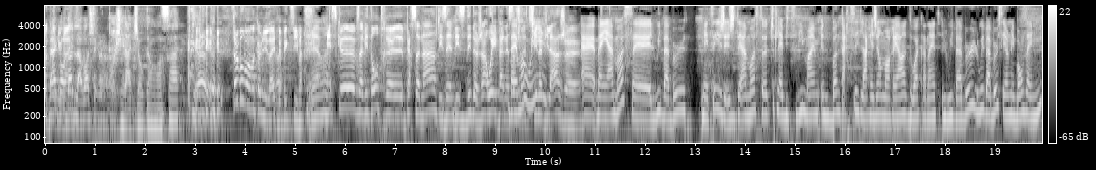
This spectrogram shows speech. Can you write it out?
J'étais bien content de l'avoir. J'étais, oh, j'ai la joke dans mon sac. Yeah. C'est un beau moment comme lui life, effectivement. Est-ce que vous avez d'autres euh, personnages, des, des idées de gens? Oui, Vanessa, Ben, je moi, oui. viens d'un village. euh, Euh, ben Amos, euh, Louis Babeux, mais tu sais, j'étais Amos, ça, toute la BTB, même une bonne partie de la région de Montréal doit connaître Louis Babeux. Louis Babeux, c'est un de mes bons amis.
